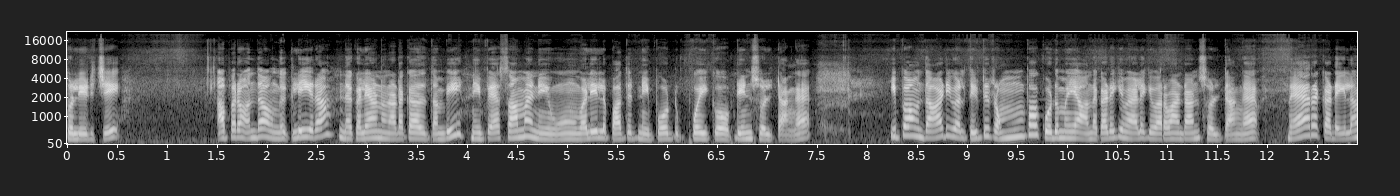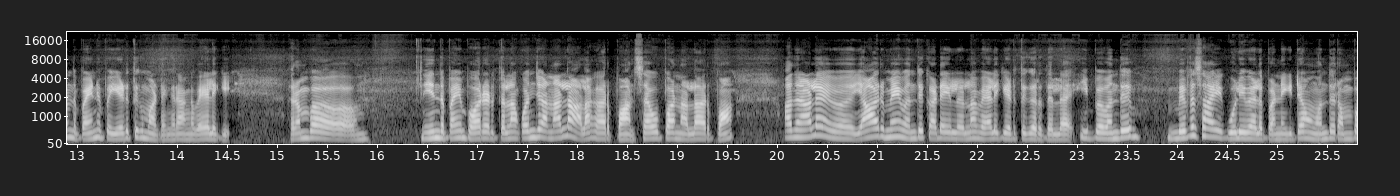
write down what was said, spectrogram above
சொல்லிடுச்சு. அப்புறம் வந்து அவங்க கிளியராக இந்த கல்யாணம் நடக்காது தம்பி. நீ பேசாமல் நீ உன் வழியில் பார்த்துட்டு நீ போட்டு போய்க்கோ அப்படின்னு சொல்லிட்டாங்க. இப்போ அவன் தாடி வளர்த்துக்கிட்டு ரொம்ப கொடுமையாக அந்த கடைக்கு வேலைக்கு வர வேண்டான்னு சொல்லிட்டாங்க. வேறு கடையில் அந்த பையனை இப்போ எடுத்துக்க மாட்டேங்கிறாங்க வேலைக்கு. ரொம்ப இந்த பையன் போகிற இடத்துலலாம் கொஞ்சம் நல்லா அழகாக இருப்பான் சிவப்பாக நல்லா இருப்பான். அதனால் யாருமே வந்து கடையிலலாம் வேலைக்கு எடுத்துக்கிறது இல்லை. இப்போ வந்து விவசாய கூலி வேலை பண்ணிக்கிட்டு அவன் வந்து ரொம்ப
